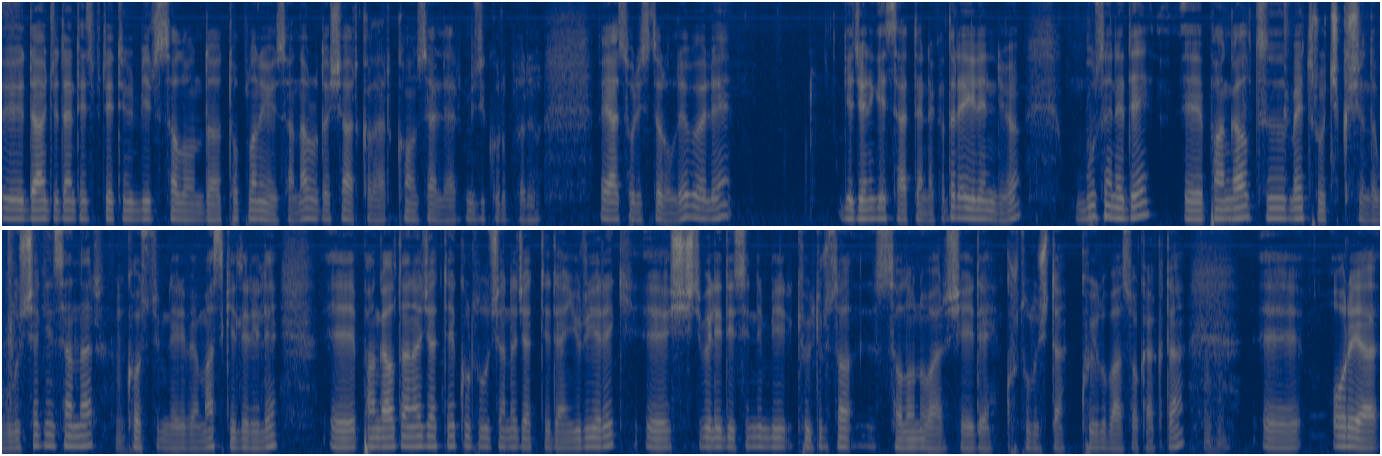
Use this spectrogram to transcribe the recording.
e, daha önceden tespit ettiğimiz bir salonda toplanıyor insanlar. Orada şarkılar, konserler, müzik grupları veya solistler oluyor. Böyle gecenin geç saatlerine kadar eğleniliyor. Bu senede e, Pangaltı metro çıkışında buluşacak insanlar Hı. kostümleri ve maskeleriyle e, Pangaltı Ana Cadde, Kurtuluş Ana Cadde'den yürüyerek e, Şişli Belediyesi'nin bir kültür sa- salonu var şeyde Kurtuluş'ta, Kuyulubağ Sokak'ta. Hı hı. E, oraya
